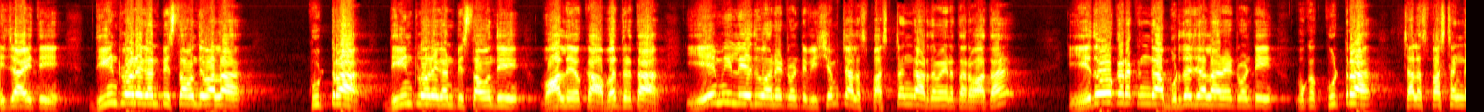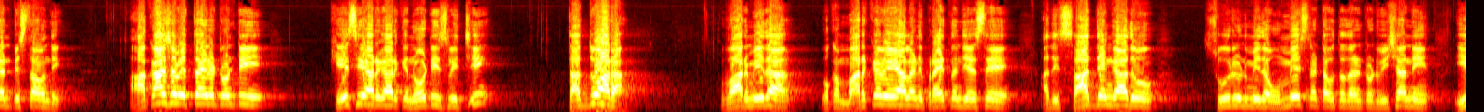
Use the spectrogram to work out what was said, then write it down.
నిజాయితీ. దీంట్లోనే కనిపిస్తూ ఉంది వాళ్ళ కుట్ర. దీంట్లోనే కనిపిస్తూ ఉంది వాళ్ళ యొక్క అభద్రత. ఏమీ లేదు అనేటువంటి విషయం చాలా స్పష్టంగా అర్థమైన తర్వాత ఏదో ఒక రకంగా బురదజల అనేటువంటి ఒక కుట్ర చాలా స్పష్టంగా కనిపిస్తూ ఉంది. ఆకాశం ఎత్తైనటువంటి కేసీఆర్ గారికి నోటీసులు ఇచ్చి తద్వారా వారి మీద ఒక మరక వేయాలని ప్రయత్నం చేస్తే అది సాధ్యం కాదు. సూర్యుడి మీద ఉమ్మేసినట్టు అవుతుంది అనేటువంటి విషయాన్ని ఈ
